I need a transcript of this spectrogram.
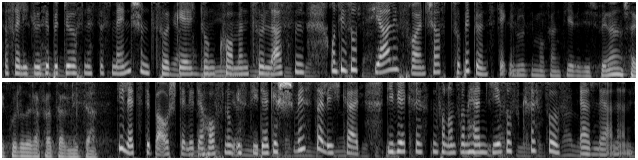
das religiöse Bedürfnis des Menschen zur Geltung kommen zu lassen und die soziale Freundschaft zu begünstigen. Die letzte Baustelle der Hoffnung ist die der Geschwisterlichkeit, die wir Christen von unserem Herrn Jesus Christus erlernen.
